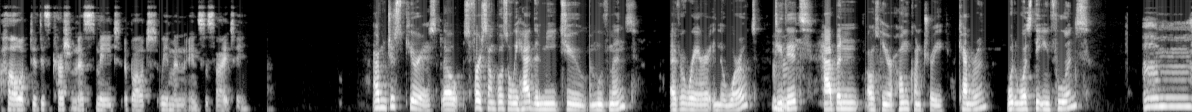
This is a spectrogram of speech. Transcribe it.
how the discussion is made about women in society. I'm just curious though. For example, so we had the Me Too movement everywhere in the world. Mm-hmm. Did it happen also in your home country, Cameroon? What was the influence? Um,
